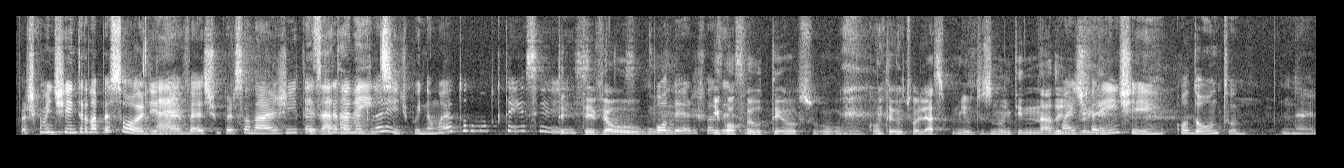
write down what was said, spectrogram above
praticamente entra na pessoa ali, né? é. né? Veste um personagem e tá Exatamente. escrevendo aquilo ali. Tipo, e não é todo mundo tem esse, Te, teve algum... poder de fazer E qual assim. foi o teu? Um conteúdo que tu olhasse, meu Deus, não entendi nada Mais disso diferente, aqui. odonto, né?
